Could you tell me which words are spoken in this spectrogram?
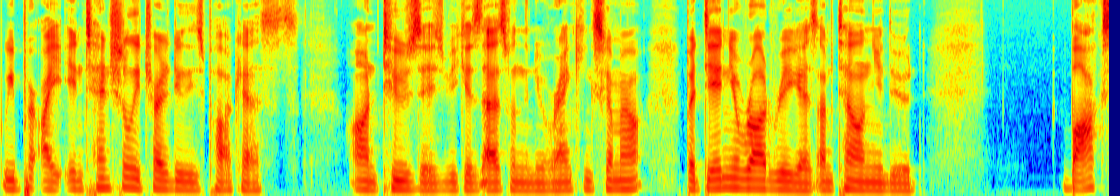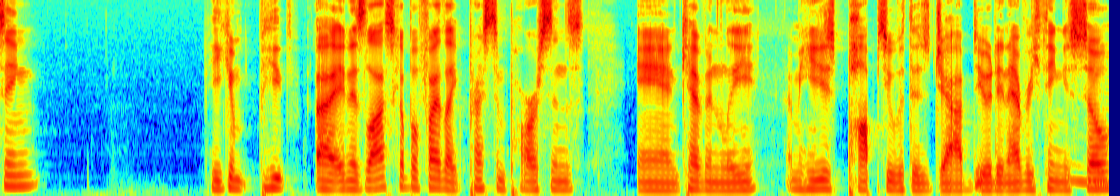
we I intentionally try to do these podcasts on Tuesdays because that's when the new rankings come out. But Daniel Rodriguez, I'm telling you, dude, boxing. He can he uh, in his last couple of fights like Preston Parsons and Kevin Lee. I mean, he just pops you with his jab, dude, and everything is so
